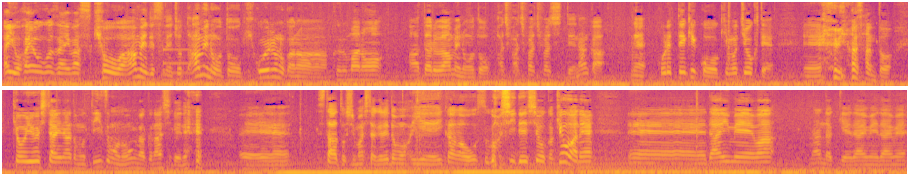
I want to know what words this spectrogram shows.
はい、おはようございます。今日は雨ですね。ちょっと雨の音聞こえるのかな？車の当たる雨の音、パチパチパチパチって、なんかね、これって結構気持ちよくて、えー 皆さんと共有したいなと思って、いつもの音楽なしでね、えースタートしましたけれども、いえ、いかがお過ごしでしょうか？今日はね、えー題名は、なんだっけ、題名、題名、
